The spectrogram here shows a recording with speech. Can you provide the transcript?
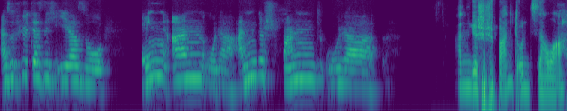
Also fühlt er sich eher so eng an oder angespannt oder angespannt und sauer.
